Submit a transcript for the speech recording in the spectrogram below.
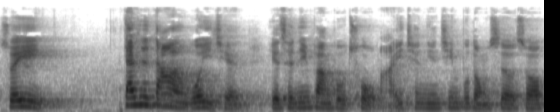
所以。但是当然，我以前也曾经犯过错嘛。以前年轻不懂事的时候，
